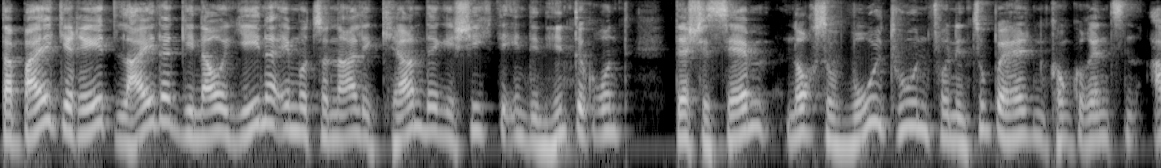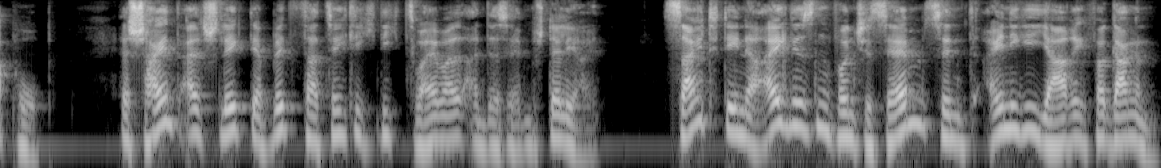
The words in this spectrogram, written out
Dabei gerät leider genau jener emotionale Kern der Geschichte in den Hintergrund, der Shazam noch so wohltuend von den Superhelden-Konkurrenzen abhob. Es scheint, als schlägt der Blitz tatsächlich nicht zweimal an derselben Stelle ein. Seit den Ereignissen von Shazam sind einige Jahre vergangen.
